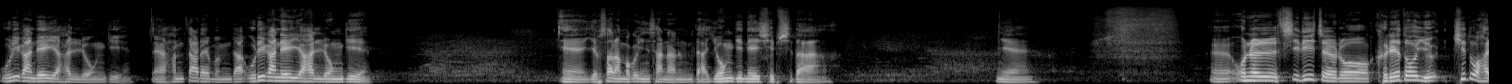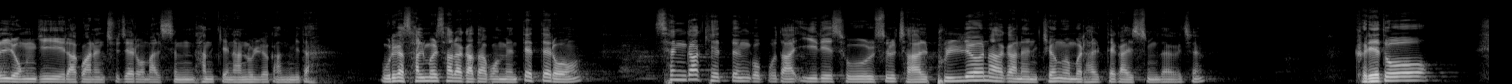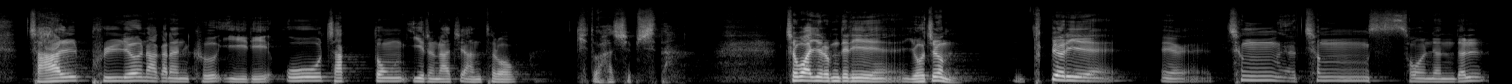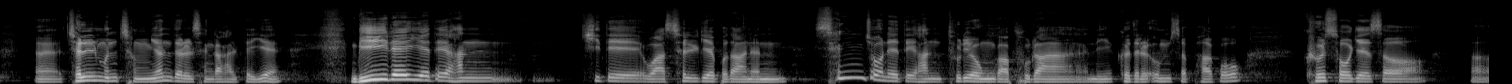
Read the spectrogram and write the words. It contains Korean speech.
우리가 내야 할 용기. 네, 한번 따라해 봅니다. 우리가 내야 할 용기. 예, 옆 사람하고 인사 나눕니다. 용기 내십시다. 예. 에, 오늘 시리즈로 그래도 유, 기도할 용기라고 하는 주제로 말씀 함께 나누려고 합니다. 우리가 삶을 살아가다 보면 때때로 생각했던 것보다 일이 술술 잘 풀려나가는 경험을 할 때가 있습니다. 그죠? 그래도 잘 풀려나가는 그 일이 오작동 일어나지 않도록 기도하십시다. 저와 여러분들이 요즘 특별히 청, 청소년들, 젊은 청년들을 생각할 때에 미래에 대한 기대와 설계보다는 생존에 대한 두려움과 불안이 그들을 음습하고 그 속에서 어,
